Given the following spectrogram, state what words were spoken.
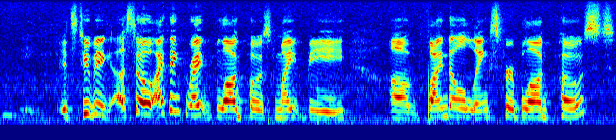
too big. It's too big. Uh, So I think write blog post might be um, find all links for blog post,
